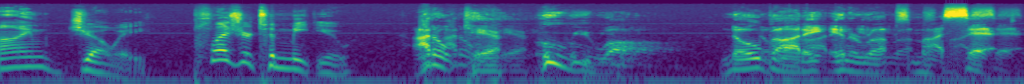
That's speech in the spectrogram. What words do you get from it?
I'm Joey. Pleasure to meet you. I don't care who you are. Nobody interrupts my set.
